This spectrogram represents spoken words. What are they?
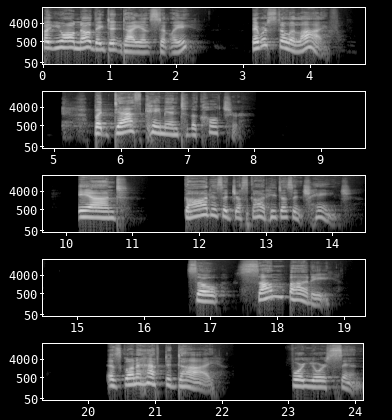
But you all know they didn't die instantly, they were still alive. But death came into the culture. And God is a just God, He doesn't change. So somebody is going to have to die for your sin,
